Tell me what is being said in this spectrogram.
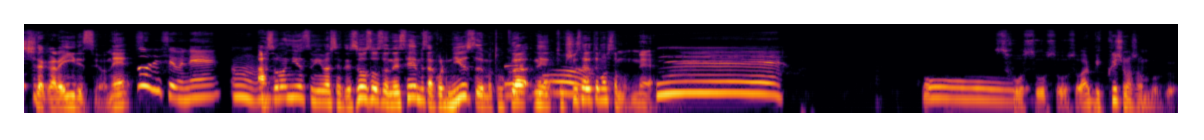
シュだからいいですよね。そうですよね。うん、うん。あ、そのニュース見ましたって、そうそうそうね、セームさん、これニュースでも特はねう、ん特集されてましたもんね。へえ。おー。そうそうそうそう、あれびっくりしましたもん、僕。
